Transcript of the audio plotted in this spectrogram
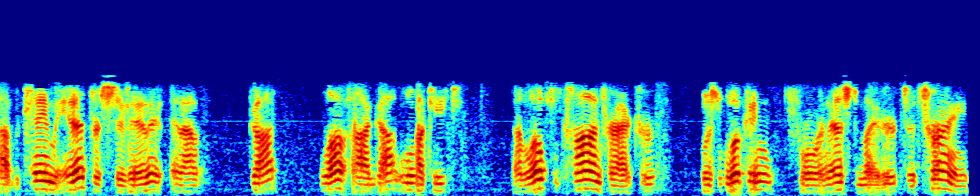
I became interested in it, and I got I got lucky. A local contractor was looking for an estimator to train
